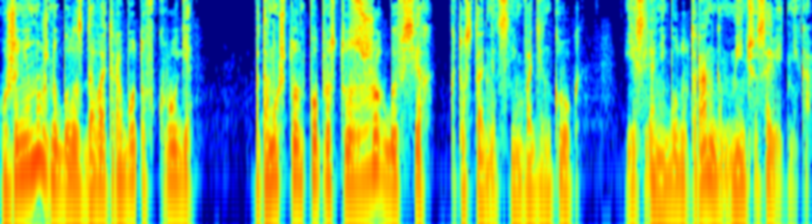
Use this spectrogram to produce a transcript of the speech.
уже не нужно было сдавать работу в круге, потому что он попросту сжег бы всех, кто станет с ним в один круг, если они будут рангом меньше советника.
